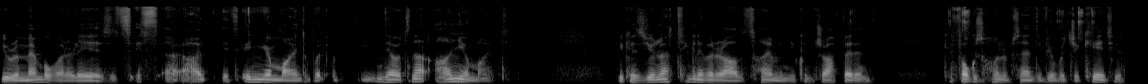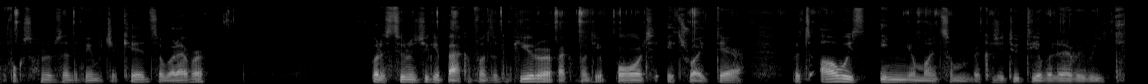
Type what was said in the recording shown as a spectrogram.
you remember what it is. It's it's uh, uh it's in your mind, but you know it's not on your mind because you're not thinking about it all the time, and you can drop it and you can focus hundred percent if you're with your kids. You can focus hundred percent of being with your kids or whatever. But as soon as you get back in front of the computer or back in front of your board, it's right there. But it's always in your mind somewhere because you do deal with it every week.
